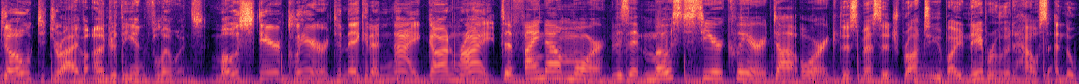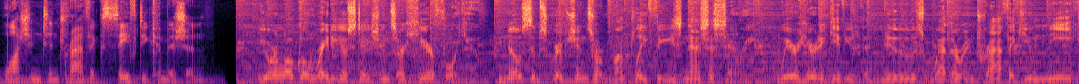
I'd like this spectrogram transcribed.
don't drive under the influence. Most steer clear to make it a night gone right. To find out more, visit moststeerclear.org. This message brought to you by Neighborhood House and the Washington Traffic Safety Commission. Your local radio stations are here for you. No subscriptions or monthly fees necessary. We're here to give you the news, weather, and traffic you need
